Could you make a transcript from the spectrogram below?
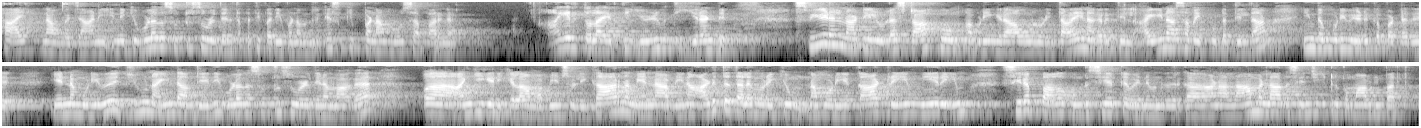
ஹாய் நான் உங்கள் ஜானி. இன்னைக்கு உலக சுற்றுச்சூழல் தினத்தை பற்றி பதிவு பண்ண வந்திருக்கேன். ஸ்கிப் பண்ணாமல் முழுசாக பாருங்கள் ஆயிரத்தி தொள்ளாயிரத்தி எழுபத்தி இரண்டு. ஸ்வீடன் நாட்டில் உள்ள ஸ்டாக்ஹோம் அப்படிங்கிற அவங்களுடைய தலைநகரத்தில் ஐநா சபை கூட்டத்தில் தான் இந்த முடிவு எடுக்கப்பட்டது. என்ன முடிவு? ஜூன் ஐந்தாம் தேதி உலக சுற்றுச்சூழல் தினமாக அங்கீகரிக்கலாம் அப்படின்னு சொல்லி. காரணம் என்ன அப்படின்னா அடுத்த தலைமுறைக்கும் நம்முடைய காற்றையும் நீரையும் சிறப்பாக கொண்டு சேர்க்க வேண்டும் என்பதற்காக. ஆனால் நாமெல்லாம் அதை செஞ்சுக்கிட்டு இருக்கோமா அப்படின்னு பார்த்து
